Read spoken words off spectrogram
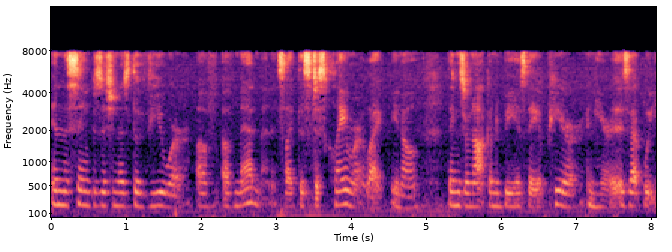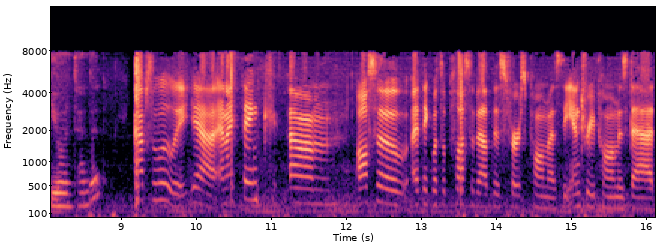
in the same position as the viewer of, of Mad Men. It's like this disclaimer, like, you know, things are not going to be as they appear in here. Is that what you intended? Absolutely, yeah. And I think um, also, I think what's a plus about this first poem as the entry poem is that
